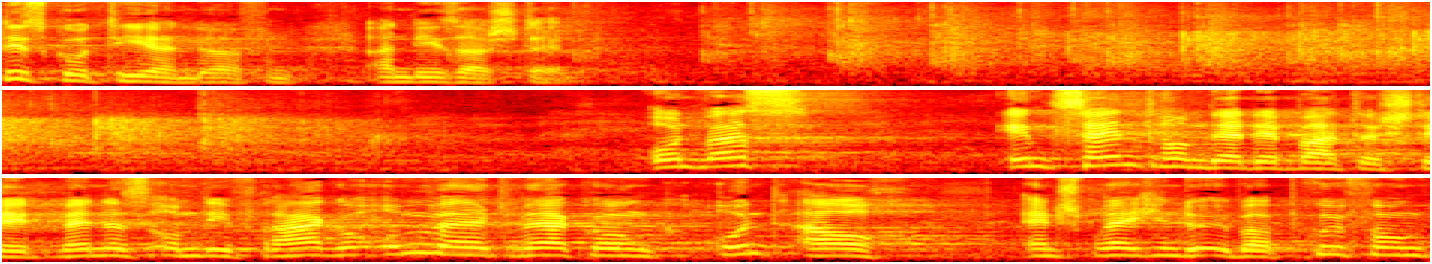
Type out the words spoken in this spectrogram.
diskutieren dürfen an dieser Stelle. Und was im Zentrum der Debatte steht, wenn es um die Frage Umweltwirkung und auch entsprechende Überprüfung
